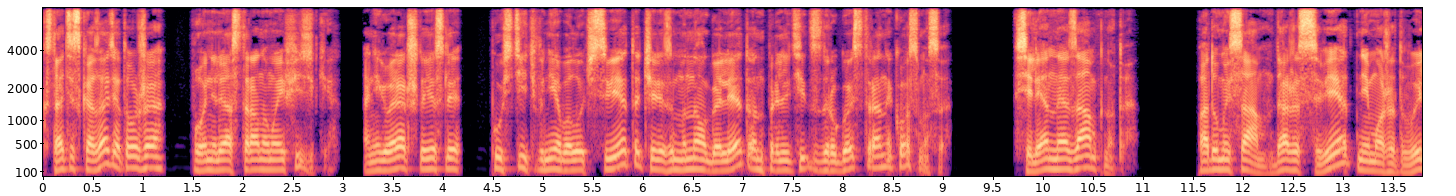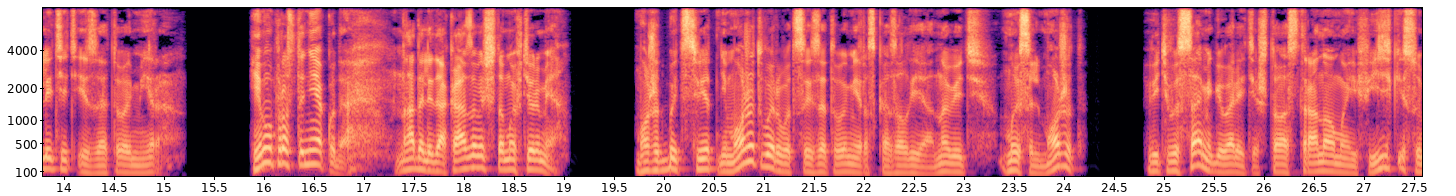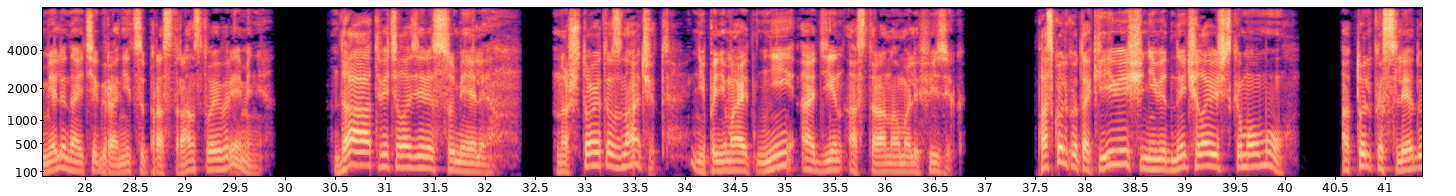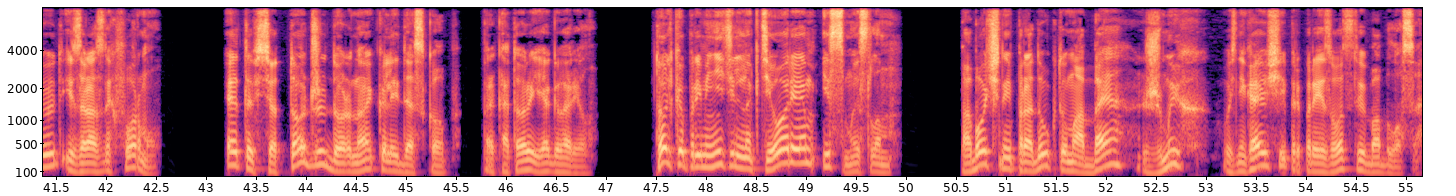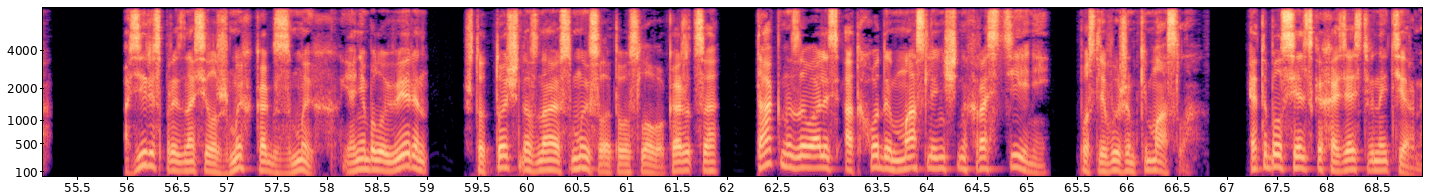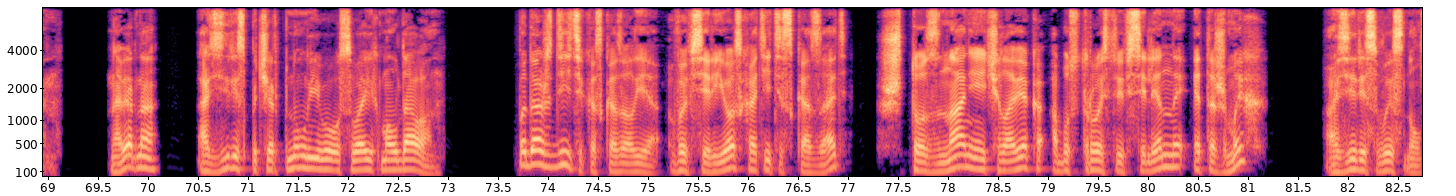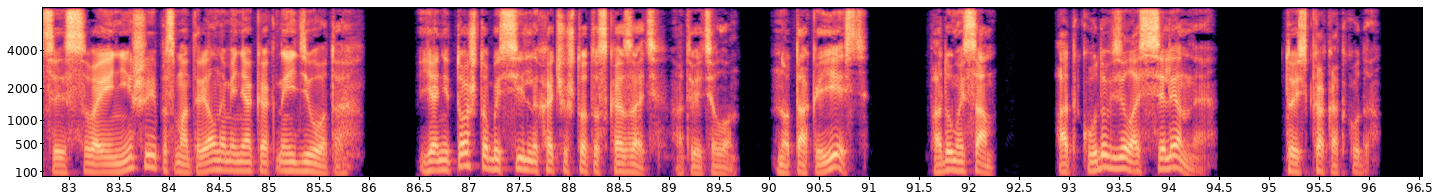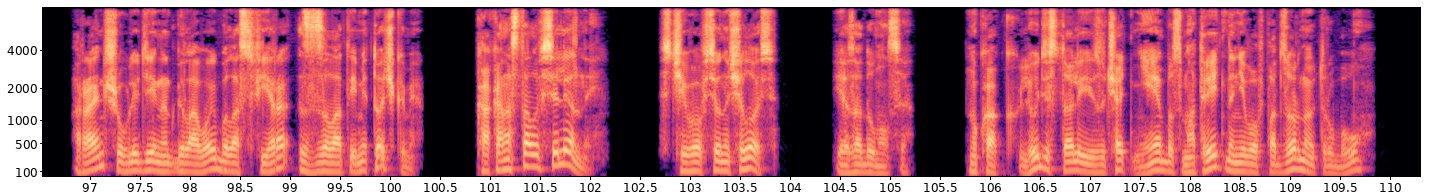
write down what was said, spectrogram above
Кстати сказать, это уже поняли астрономы и физики. Они говорят, что если пустить в небо луч света, через много лет он прилетит с другой стороны космоса. Вселенная замкнута. Подумай сам, даже свет не может вылететь из этого мира. Ему просто некуда. Надо ли доказывать, что мы в тюрьме? Может быть, свет не может вырваться из этого мира, сказал я, но ведь мысль может. Ведь вы сами говорите, что астрономы и физики сумели найти границы пространства и времени. Да, ответил Азирис, сумели. Но что это значит, не понимает ни один астроном или физик. Поскольку такие вещи не видны человеческому уму, а только следуют из разных формул. Это все тот же дурной калейдоскоп, про который я говорил. Только применительно к теориям и смыслам. Побочный продукт ума Б – жмых, возникающий при производстве баблоса. Азирис произносил «жмых» как «змых». Я не был уверен, что точно знаю смысл этого слова. Кажется, так назывались отходы масленичных растений после выжимки масла. Это был сельскохозяйственный термин. Наверное, Азирис почерпнул его у своих молдаван. «Подождите-ка», — сказал я, — «вы всерьез хотите сказать, что знание человека об устройстве Вселенной — это жмых?» Азирис высунулся из своей ниши и посмотрел на меня, как на идиота. «Я не то чтобы сильно хочу что-то сказать», — ответил он, — «но так и есть. Подумай сам, откуда взялась Вселенная?» «То есть как откуда?» Раньше у людей над головой была сфера с золотыми точками. Как она стала Вселенной? С чего все началось? Я задумался. Ну как, люди стали изучать небо, смотреть на него в подзорную трубу.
